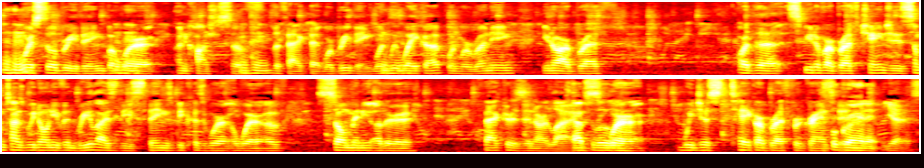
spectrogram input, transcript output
Mhm. we're still breathing, but Mhm. we're unconscious of Mhm. the fact that we're breathing. When we Mhm. wake up, when we're running, you know, our breath or the speed of our breath changes. Sometimes we don't even realize these things because we're aware of so many other factors in our lives. Absolutely. Where we just take our breath for granted. For granted. Yes.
